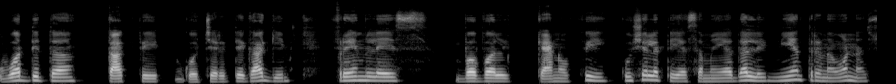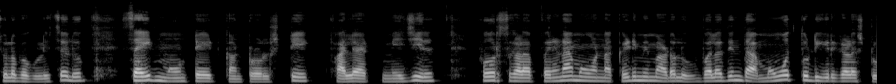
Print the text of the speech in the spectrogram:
ವರ್ಧಿತ ಕಾಕ್ಪಿಟ್ ಗೋಚರತೆಗಾಗಿ ಫ್ರೇಮ್ಲೆಸ್ ಬಬಲ್ ಕ್ಯಾನೋಫಿ ಕುಶಲತೆಯ ಸಮಯದಲ್ಲಿ ನಿಯಂತ್ರಣವನ್ನು ಸುಲಭಗೊಳಿಸಲು side mounted control stick, pilot ಮೇಜಿಲ್ ಫೋರ್ಸ್ಗಳ ಪರಿಣಾಮವನ್ನು ಕಡಿಮೆ ಮಾಡಲು ಬಲದಿಂದ ಮೂವತ್ತು ಡಿಗ್ರಿಗಳಷ್ಟು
